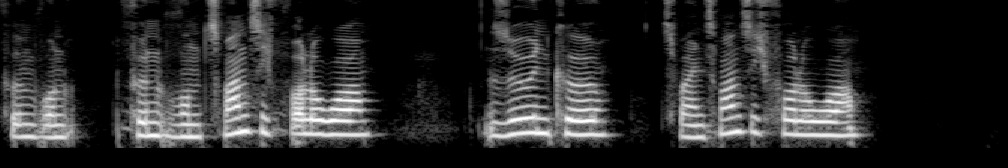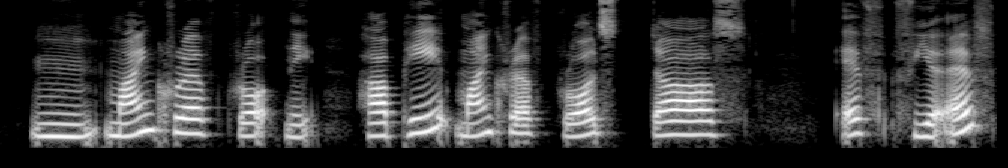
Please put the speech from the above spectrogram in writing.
25 Follower, Sönke 22 Follower. Mm, Minecraft Brawl, nee, HP Minecraft Brawl Stars F4F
